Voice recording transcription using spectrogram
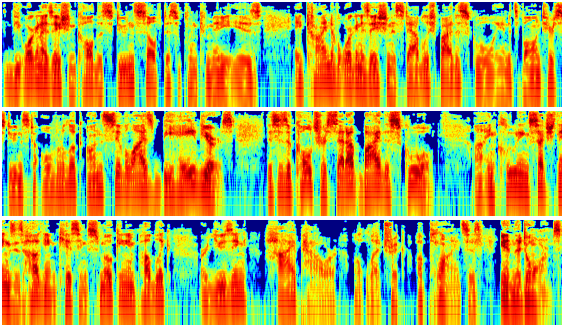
the organization called the Student Self-Discipline Committee is a kind of organization established by the school and its volunteer students to overlook uncivilized behaviors. This is a culture set up by the school, uh, including such things as hugging, kissing, smoking in public, or using high power electric appliances in the dorms.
